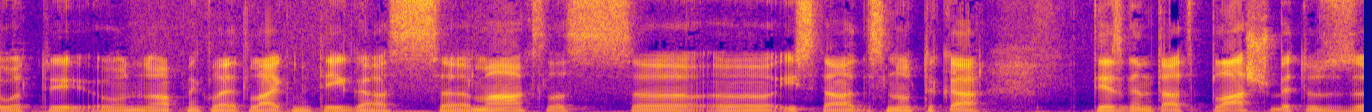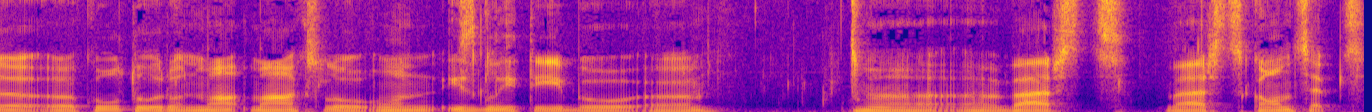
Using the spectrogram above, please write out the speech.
ļoti un apmeklēt laikmetīgās mākslas izstādes. Nu, tā diezgan tāds plašs, bet uz kultūru un mākslu un izglītību vērsts vērsts koncepts.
